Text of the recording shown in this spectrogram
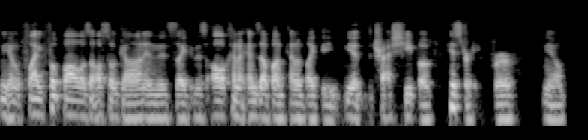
you know, flag football is also gone, and it's like this all kind of ends up on kind of like the you know, the trash heap of history for you know,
